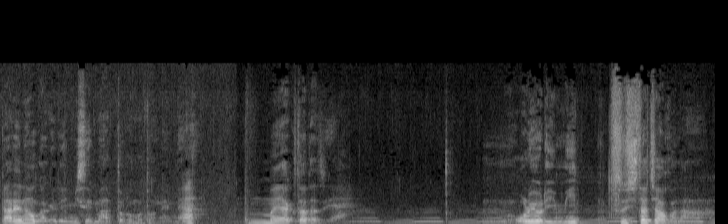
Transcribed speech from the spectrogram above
誰のおかげで店回っとる思とんねんな。ほんま役立たずや。俺より3つ下ちゃうかな。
